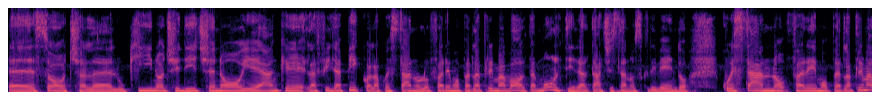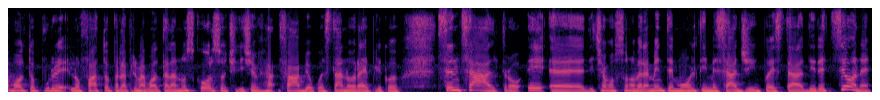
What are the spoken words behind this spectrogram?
eh, social. Luchino ci dice noi e anche la figlia piccola quest'anno lo faremo per la prima volta. Molti in realtà ci stanno scrivendo quest'anno faremo per la prima volta oppure l'ho fatto per la prima volta l'anno scorso, ci dice Fabio quest'anno replico senz'altro e eh, diciamo sono veramente molti i messaggi in questa direzione.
